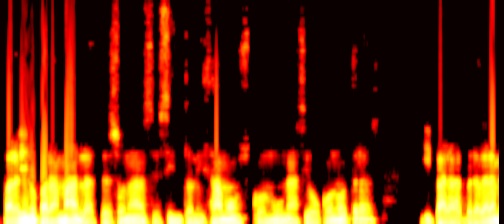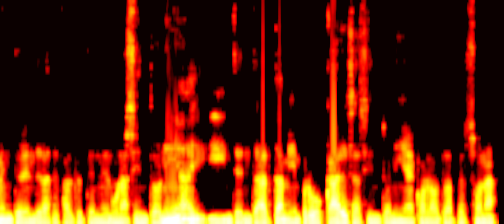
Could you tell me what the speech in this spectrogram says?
para bien o para mal, las personas sintonizamos con unas o con otras, y para verdaderamente vender hace falta tener una sintonía e, intentar también provocar esa sintonía con la otra persona.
